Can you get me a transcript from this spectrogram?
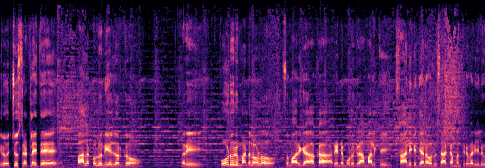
ఈరోజు చూసినట్లయితే పాలకొల్లు నియోజకవర్గం మరి పోడూరు మండలంలో సుమారుగా ఒక రెండు మూడు గ్రామాలకి స్థానిక జనవరుల శాఖ మంత్రి వర్యులు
